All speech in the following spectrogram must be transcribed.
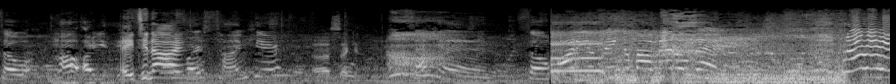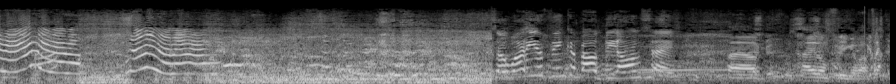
So how are you? is 89. your First time here? Uh, second. Second. So what do you think about Metal Days? So what do you think about Beyonce? Uh, I don't think about that.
